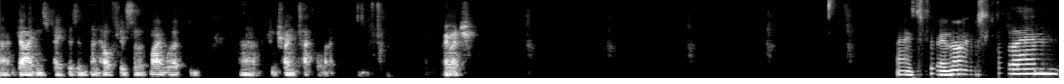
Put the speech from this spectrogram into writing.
uh, guidance papers, and, and, hopefully some of my work can, uh, can try and tackle that. Thank you very much. Thanks very much, Glen.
